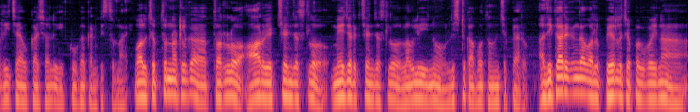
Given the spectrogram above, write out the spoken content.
రీచ్ అయ్యే అవకాశాలు ఎక్కువగా కనిపిస్తున్నాయి. వాళ్ళు చెప్తున్నట్లుగా త్వరలో ఆరు ఎక్స్చేంజెస్లో మేజర్ ఎక్స్చేంజెస్లో లవ్లీను లిస్ట్ కాబోతుందని చెప్పారు. అధికారికంగా వాళ్ళ పేర్లు చెప్పకపోయినా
